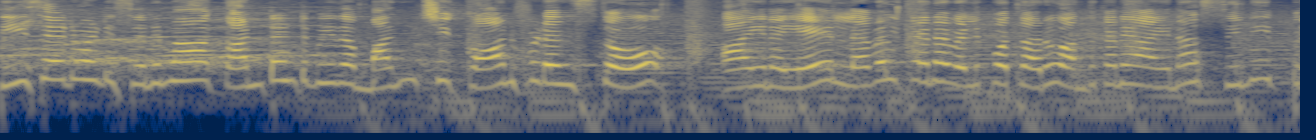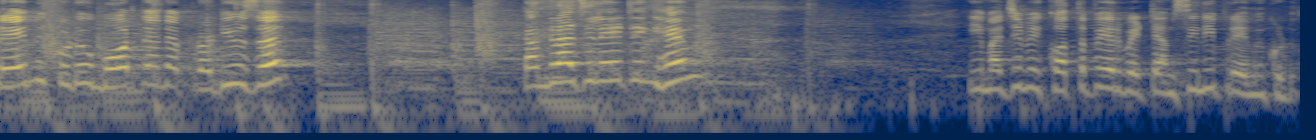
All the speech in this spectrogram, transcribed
తీసేటువంటి సినిమా కంటెంట్ మీద మంచి కాన్ఫిడెన్స్తో ఆయన ఏ లెవెల్కైనా వెళ్ళిపోతారు. అందుకనే ఆయన సినీ ప్రేమికుడు more than the producer congratulating him ఈ మధ్య మీకు కొత్త పేరు పెట్టాం సినీ ప్రేమికుడు.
